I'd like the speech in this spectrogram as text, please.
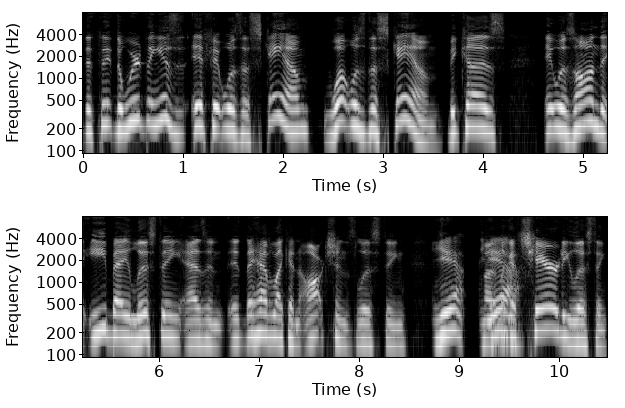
the th- the weird thing is, if it was a scam, what was the scam? Because it was on the eBay listing as an it, they have like an auctions listing, Yeah, uh, yeah. like a charity listing.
